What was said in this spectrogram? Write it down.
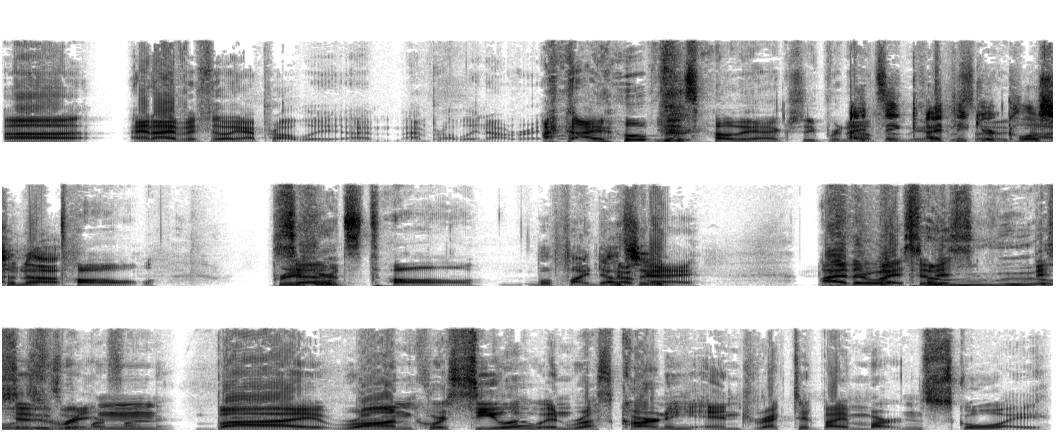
Uh, and I have a feeling I probably I'm, I'm probably not right. I hope that's how they actually pronounce think- it. in the I think you're close enough. Tall. Pretty So- sure it's tall. we'll find out soon. Okay. Either way, so this this is, is written by Ron Corcillo and Russ Carney and directed by Martin Scoy.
